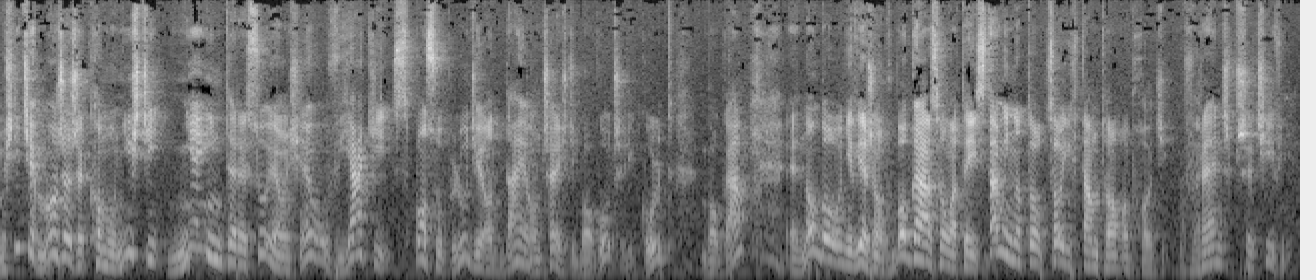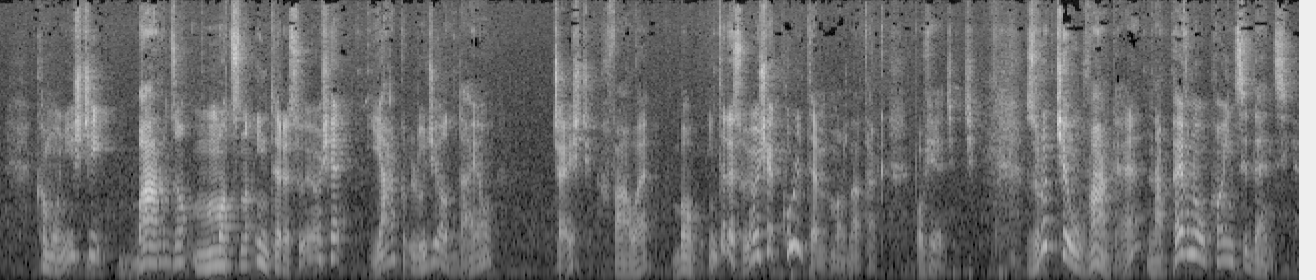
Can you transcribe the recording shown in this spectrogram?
Myślicie może, że komuniści nie interesują się, w jaki sposób ludzie oddają cześć Bogu, czyli kult Boga, no bo nie wierzą w Boga, są ateistami, no to co ich tam to obchodzi? Wręcz przeciwnie. Komuniści bardzo mocno interesują się, jak ludzie oddają cześć, chwałę Bogu. Interesują się kultem, można tak powiedzieć. Zwróćcie uwagę na pewną koincydencję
